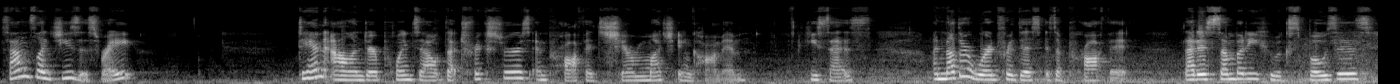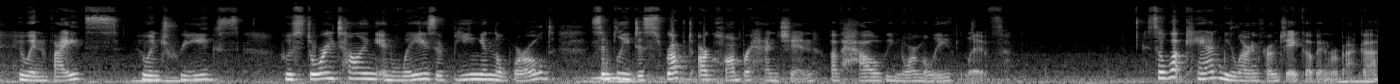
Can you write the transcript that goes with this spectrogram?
Sounds like Jesus, right? Dan Allender points out that tricksters and prophets share much in common. He says, Another word for this is a prophet. That is somebody who exposes, who invites, who intrigues, whose storytelling and ways of being in the world simply disrupt our comprehension of how we normally live. So, what can we learn from Jacob and Rebecca?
